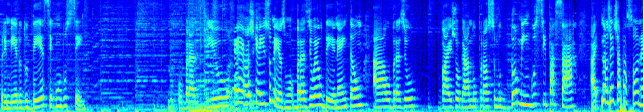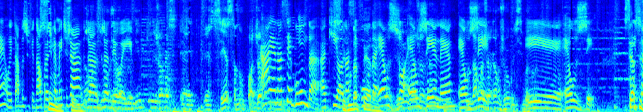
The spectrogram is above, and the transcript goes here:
Primeiro do D, segundo o C. O Brasil. É, eu acho que é isso mesmo. O Brasil é o D, né? Então, a- o Brasil vai jogar no próximo domingo, se passar. Aí, não, a gente já passou, né? Oitavas de final praticamente Sim, já, sim. já, Não, já eu deu aí. domingo porque ele joga é, é sexta, não pode jogar. Ah, é na segunda. Aqui, ó, na Segunda-feira. segunda. É o, Mas jo- ele não é vai o G, né? É o Não dá G. pra jogar um jogo de cima do E é o G. Você Isso aí,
